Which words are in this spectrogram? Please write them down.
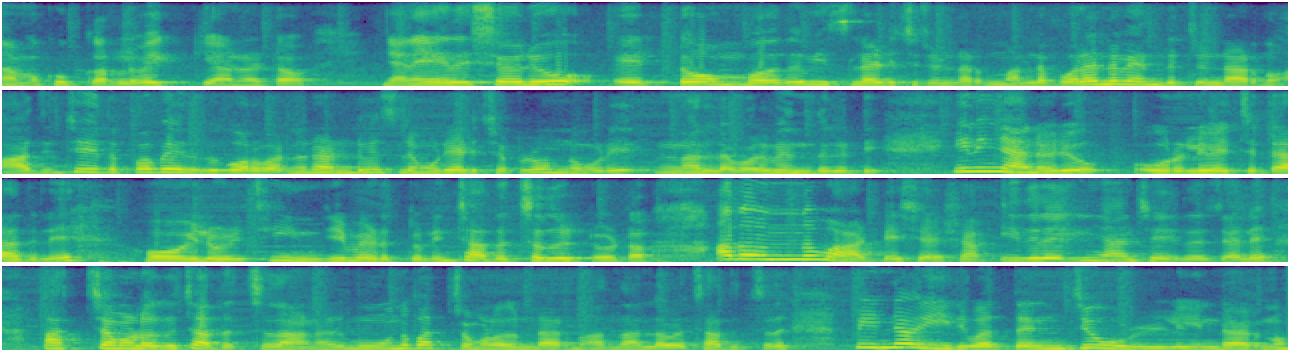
നമ്മൾ കുക്കറിൽ വെക്കുകയാണ് കേട്ടോ. ഞാൻ ഏകദേശം ഒരു എട്ട് ഒമ്പത് വിസിലടിച്ചിട്ടുണ്ടായിരുന്നു നല്ലപോലെ തന്നെ വെന്തിട്ടുണ്ടായിരുന്നു. ആദ്യം ചെയ്തപ്പോൾ വെന്ത് കുറവായിരുന്നു. രണ്ട് വിസിലും കൂടി അടിച്ചപ്പോൾ ഒന്നും കൂടി നല്ലപോലെ വെന്ത് കിട്ടി. ഇനി ഞാനൊരു ഉരുളി വെച്ചിട്ട് അതിൽ ഓയിലൊഴിച്ച് ഇഞ്ചിയും വെളുത്തുള്ളിയും ചതച്ചത് ഇട്ടു കേട്ടോ. അതൊന്ന് വാട്ടിയ ശേഷം ഇതിലേക്ക് ഞാൻ ചെയ്തത് വെച്ചാൽ പച്ചമുളക് ചതച്ചതാണ്. മൂന്ന് പച്ചമുളക് ഉണ്ടായിരുന്നു. അത് നല്ലപോലെ ചതച്ചത്. പിന്നെ ഒരു ഇരുപത്തഞ്ച് ഉള്ളി ഉണ്ടായിരുന്നു.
